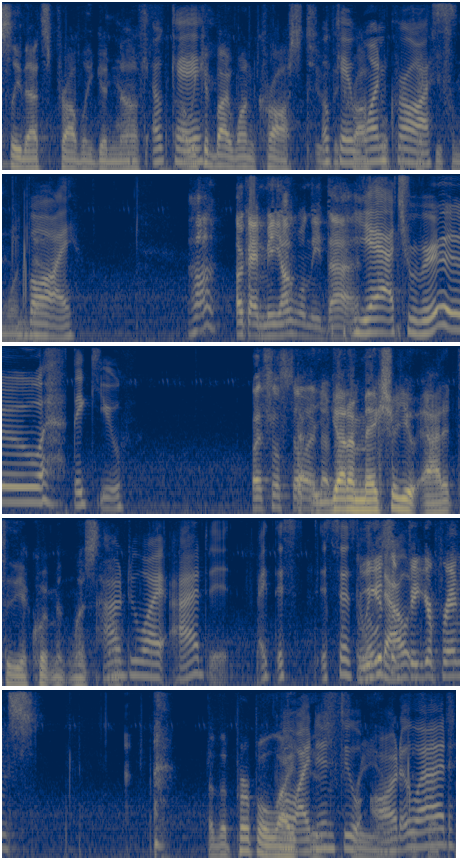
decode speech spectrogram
Honestly, that's probably good enough. Uh, okay. we could buy one cross too. Okay, cross one cross. You from one death. Bye. Huh? Okay, Miyoung will need that. Yeah, true. Thank you. But she'll still Uh, end you up. gotta buying- make sure you add it to the equipment list. How though. do I add it? I, it's, it says Can we get some fingerprints? Uh, the purple light. Oh, I didn't do free and it auto add?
